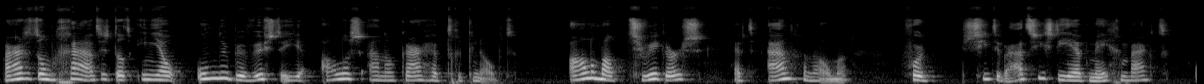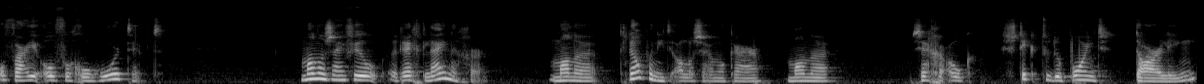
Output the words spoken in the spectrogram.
Waar het om gaat is dat in jouw onderbewuste je alles aan elkaar hebt geknoopt. Allemaal triggers hebt aangenomen voor situaties die je hebt meegemaakt of waar je over gehoord hebt. Mannen zijn veel rechtlijniger. Mannen knopen niet alles aan elkaar. Mannen zeggen ook stick to the point, darling.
